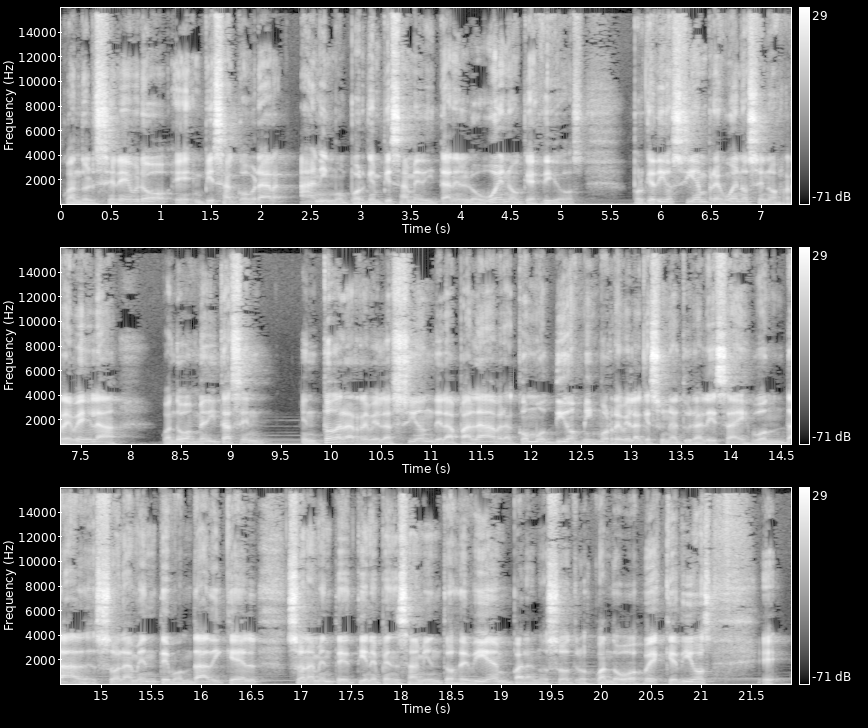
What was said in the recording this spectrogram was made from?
cuando el cerebro eh, empieza a cobrar ánimo porque empieza a meditar en lo bueno que es Dios, porque Dios siempre es bueno, se nos revela cuando vos meditas en, toda la revelación de la palabra, cómo Dios mismo revela que su naturaleza es bondad, solamente bondad y que Él solamente tiene pensamientos de bien para nosotros, cuando vos ves que Dios eh,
